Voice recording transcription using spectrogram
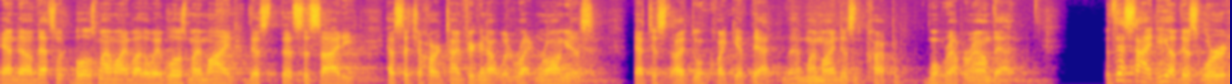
And uh, that's what blows my mind, by the way. It blows my mind. This, the society has such a hard time figuring out what right and wrong is. That just, I don't quite get that. Uh, my mind doesn't, won't wrap around that. But this idea of this word,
